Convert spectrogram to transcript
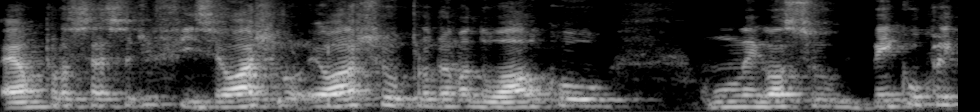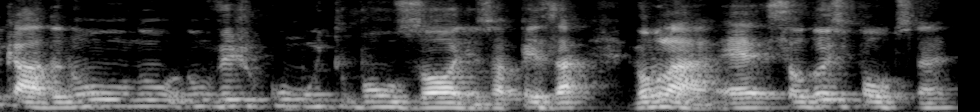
é um processo difícil. Eu acho, eu acho o problema do álcool um negócio bem complicado. Eu não, não, não vejo com muito bons olhos, apesar. Vamos lá, é, são dois pontos, né?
